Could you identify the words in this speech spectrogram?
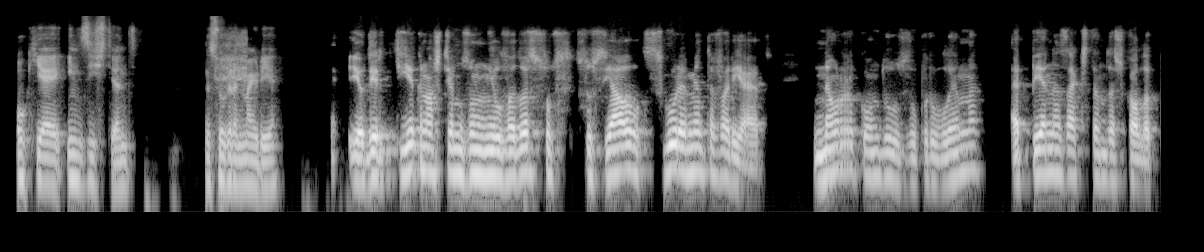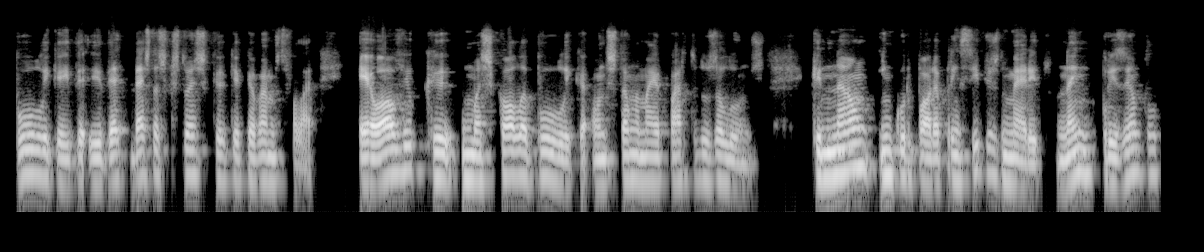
ou que é inexistente, na sua grande maioria? Eu diria que nós temos um elevador so social seguramente avariado. Não reconduz o problema apenas à questão da escola pública e, de, e de, destas questões que, que acabamos de falar. É óbvio que uma escola pública, onde estão a maior parte dos alunos, que não incorpora princípios de mérito, nem, por exemplo,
